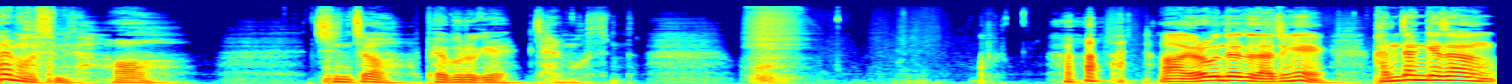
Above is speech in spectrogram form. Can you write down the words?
잘 먹었습니다. 아, 진짜 배부르게 잘 먹었습니다. 아, 여러분들도 나중에 간장게장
